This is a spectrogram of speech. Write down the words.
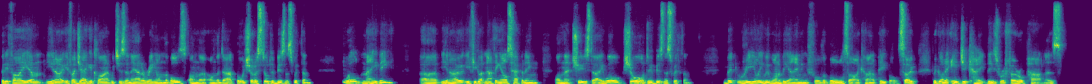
but if I, um, you know, if I jag a client which is an outer ring on the bulls on the on the dartboard, should I still do business with them?" Well, maybe. Uh, you know, if you got nothing else happening on that Tuesday, well, sure, do business with them but really we want to be aiming for the bullseye kind of people. So we've got to educate these referral partners.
